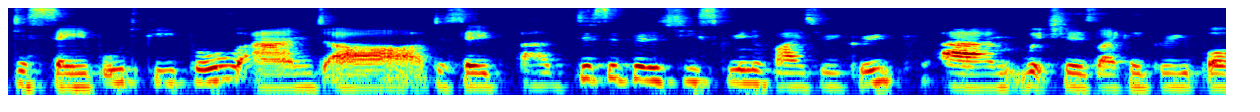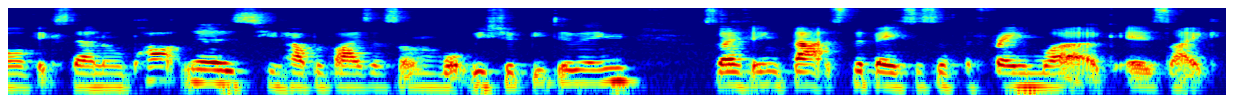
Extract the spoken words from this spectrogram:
disabled people and our disab- uh, disability screen advisory group, um, which is like a group of external partners who help advise us on what we should be doing. So I think that's the basis of the framework is like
